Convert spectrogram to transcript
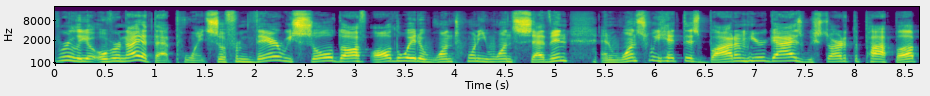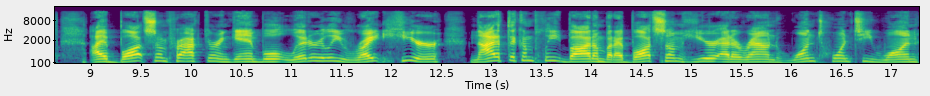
really overnight at that point. So from there, we sold off all the way to 121.7. And once we hit this bottom here, guys, we started to pop up. I bought some Procter and Gamble literally right here, not at the complete bottom, but I bought some here at around 121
